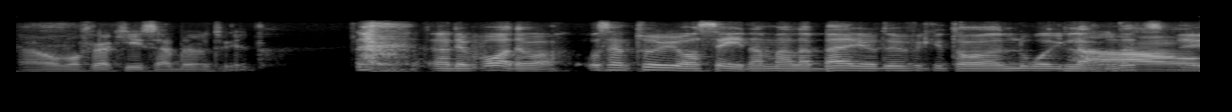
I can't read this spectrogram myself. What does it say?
Ja, varför jag kissade i motvind. Ja, det var det va. Och sen tog jag sidan med alla berg och du fick ju ta låglandet. Ja,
